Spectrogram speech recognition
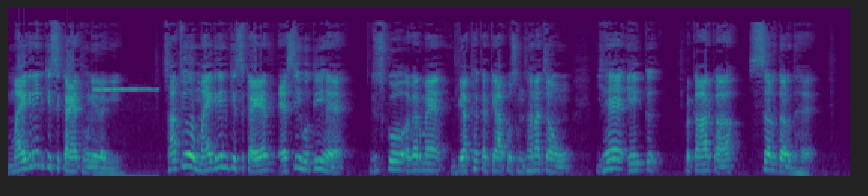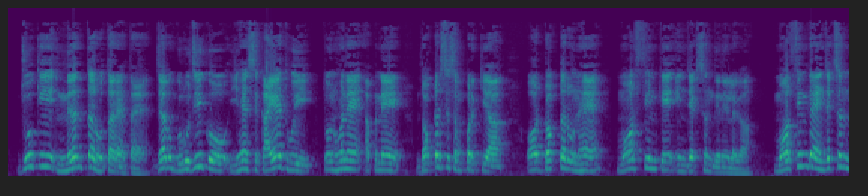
माइग्रेन की शिकायत होने लगी। साथियों, माइग्रेन की शिकायत ऐसी होती है जिसको अगर मैं व्याख्या करके आपको समझाना चाहूँ, यह एक प्रकार का सर दर्द है, जो कि निरंतर होता रहता है। जब गुरुजी को यह शिकायत हुई तो उन्होंने अपने डॉक्टर से संपर्क किया और डॉक्टर उन्हें मॉर्फिन के इंजेक्शन देने लगा। मॉर्फिन का इंजेक्शन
